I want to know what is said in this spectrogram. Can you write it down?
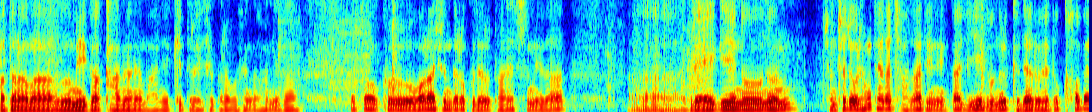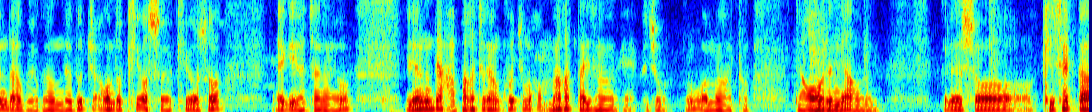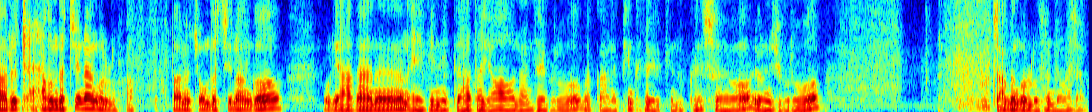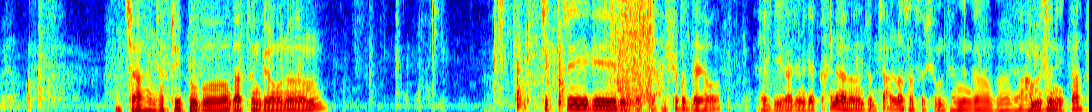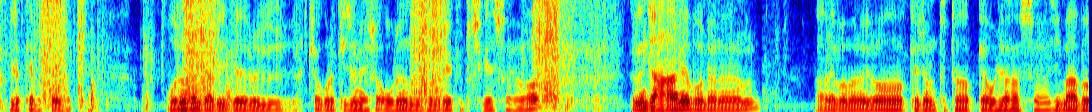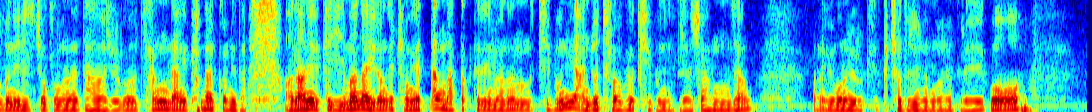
어떤 아마 의미가 가면에 많이 깃들어 있을 거라고 생각합니다. 그래서 그 원하시는 대로 그대로 다 했습니다. 아, 우리 애기 눈은 전체적으로 형태가 작아지니까 이 눈을 그대로 해도 커벤다고요. 그런데도 조금 더 키웠어요. 키워서 애기 같잖아요. 얘는 근데 아빠 같지가 않고 좀 엄마 같다 이상하게. 그죠? 어? 엄마 같아. 자, 어른이야 어른. 그래서 귀 색깔을 조금 더 진한 걸로 아, 아빠는 좀 더 진한 거 우리 아가는 애기니까 더 연한 색으로 그 안에 핑크색 이렇게 넣고 했어요 이런 식으로 작은 걸로 설명하자고요. 자 이제 뒷부분 같은 경우는 찍찍이를 이렇게 하셔도 돼요. 애기가 좀 이게 크면은 좀 잘라서 쓰시면 되는 거예요 암수니까 이렇게 부터 이렇게. 오른손잡이들을 쪽으로 기준해서 오른손으로 이렇게 붙이겠어요. 그리고 이제 안에 보면은 안에 보면은 이렇게 좀 두텁게 올려놨어요. 이마 부분이 이쪽 부분에 닿아가지고 상당히 편할 겁니다. 아, 나는 이렇게 이마나 이런 게 종이에 딱 맞닥뜨리면은 기분이 안 좋더라고요. 기분이. 그래서 항상 어, 요거는 이렇게 붙여드리는 거예요. 그리고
